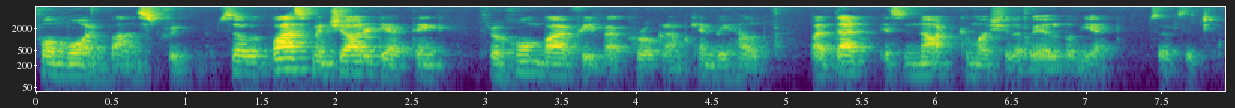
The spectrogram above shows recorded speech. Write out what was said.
for more advanced treatment. So the vast majority, I think, through home biofeedback program can be helped, but that is not commercially available yet. So it's a challenge.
